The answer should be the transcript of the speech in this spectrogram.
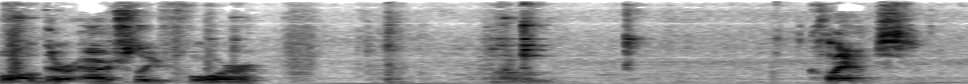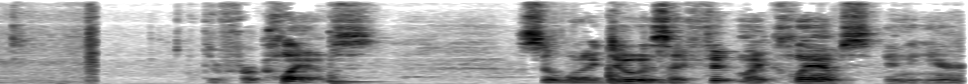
Well, they're actually for um, clamps. They're for clamps. So what I do is I fit my clamps in here.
